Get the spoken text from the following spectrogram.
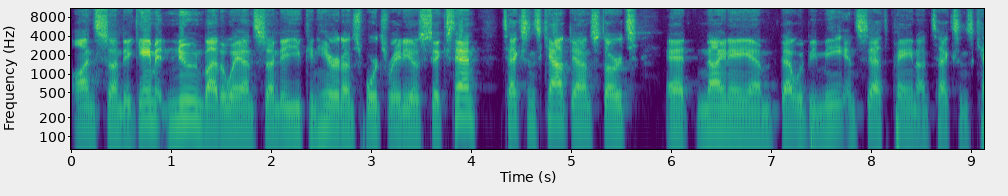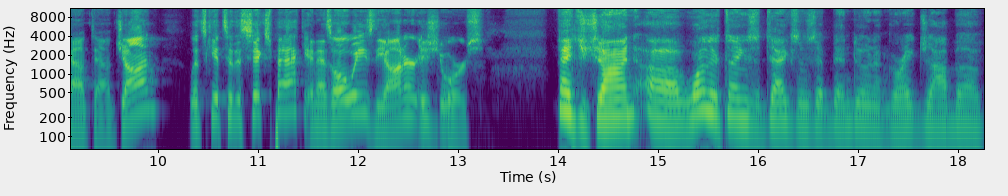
on Sunday. Game at noon, by the way, on Sunday. You can hear it on Sports Radio 610. Texans Countdown starts at 9 a.m. That would be me and Seth Payne on Texans Countdown. John, let's get to the six pack. And as always, the honor is yours. Thank you, John. Uh, one of the things the Texans have been doing a great job of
